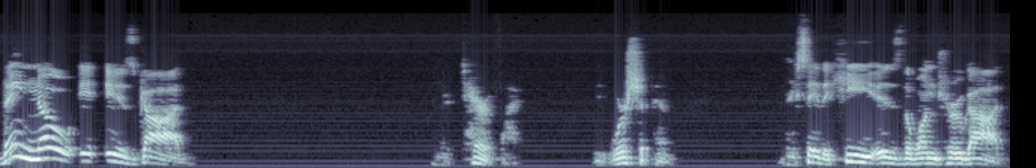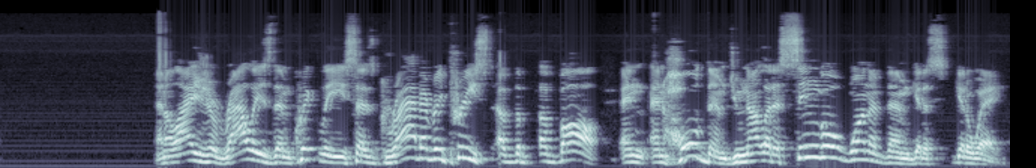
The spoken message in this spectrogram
They know it is God. And they're terrified. They worship Him. They say that He is the one true God. And Elijah rallies them quickly. He says, grab every priest of the, of Baal and, and hold them. Do not let a single one of them get a, get away.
